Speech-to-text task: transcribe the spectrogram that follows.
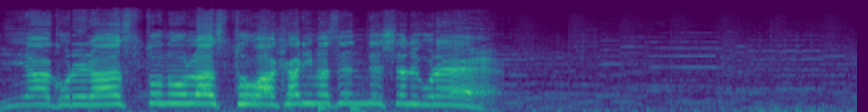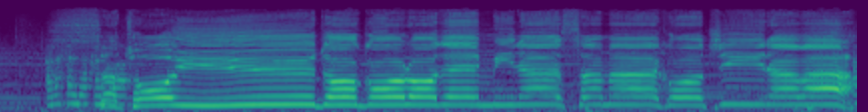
いやこれラストのラスト分かりませんでしたねこれさあというところで皆様こちらは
